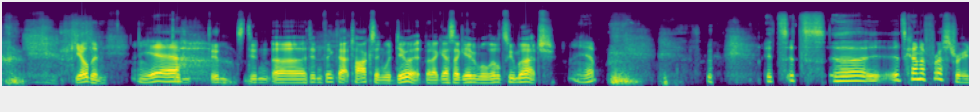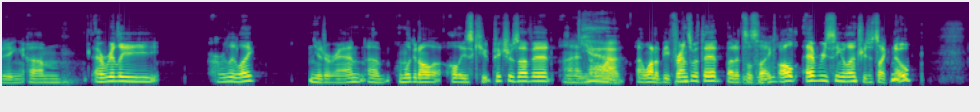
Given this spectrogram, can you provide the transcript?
killed him. Yeah. Didn't didn't uh didn't think that toxin would do it, but I guess I gave him a little too much. Yep. it's it's uh it's kind of frustrating. Um, I really I really like Nidoran. Um, I'm looking at all all these cute pictures of it, and Yeah. I want I want to be friends with it. But it's just like Mhm. all every single entry is just like nope,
